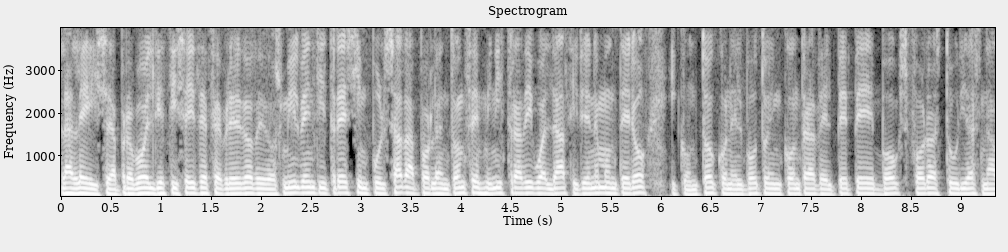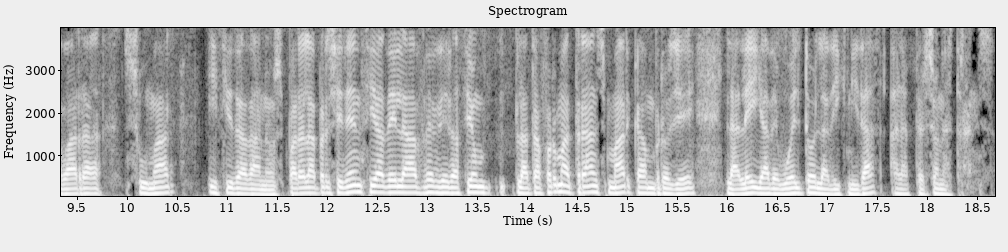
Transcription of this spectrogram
La ley se aprobó el 16 de febrero de 2023, impulsada por la entonces ministra de Igualdad, Irene Montero, y contó con el voto en contra del PP, Vox, Foro Asturias, Navarra, Sumar y Ciudadanos. Para la presidencia de la Federación Plataforma Trans, Marc Ambroye, la ley ha devuelto la dignidad a las personas trans.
